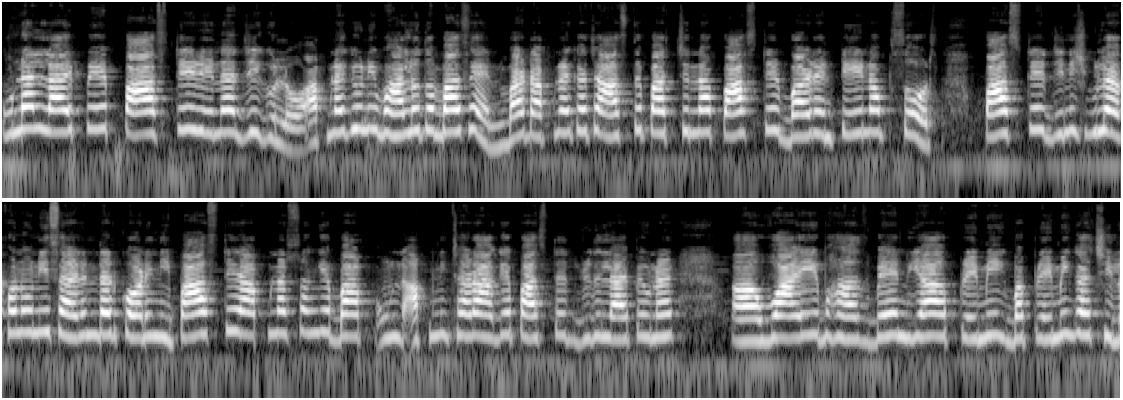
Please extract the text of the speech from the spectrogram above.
উনার লাইফে পাস্টের এনার্জিগুলো আপনাকে উনি ভালো তো বাসেন বাট আপনার কাছে আসতে পারছেন না। পাস্টের বার্ডেন টেন অফ সোর্স পাস্টের জিনিসগুলো এখনও উনি স্যারেন্ডার করেনি। পাস্টের আপনার সঙ্গে বা আপনি ছাড়া আগে পাস্টের যদি লাইফে ওনার ওয়াইফ হাজবেন্ড ইয়া প্রেমিক বা প্রেমিকা ছিল,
